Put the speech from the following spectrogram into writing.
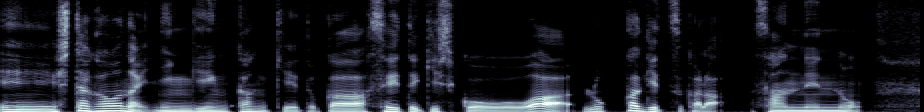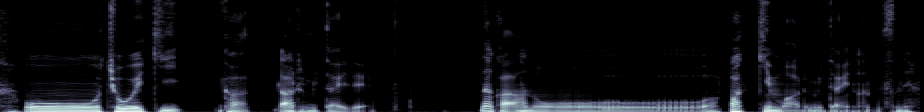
えー、従わない人間関係とか性的思考は6ヶ月から3年の懲役があるみたいで、なんかあのー、罰金もあるみたいなんですね。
